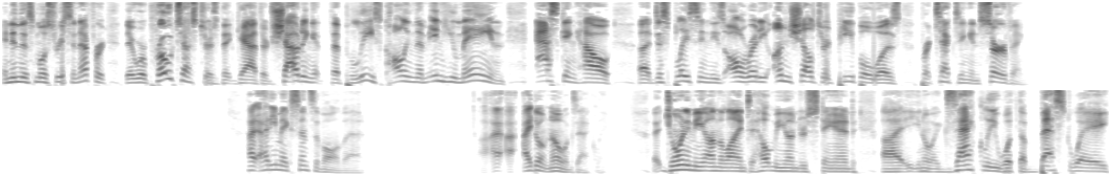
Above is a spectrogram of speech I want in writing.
And in this most recent effort, there were protesters that gathered, shouting at the police, calling them inhumane, and asking how uh, displacing these already unsheltered people was protecting and serving. How, how do you make sense of all that? I, I don't know exactly. Uh, joining me on the line to help me understand, uh, you know, exactly what the best way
